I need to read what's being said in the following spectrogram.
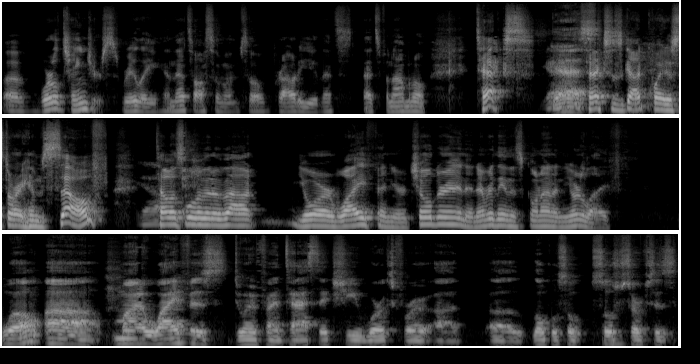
of world changers, really, and that's awesome. I'm so proud of you. That's that's phenomenal. Tex, yes, Tex has got quite a story himself. Yeah. Tell us a little bit about your wife and your children and everything that's going on in your life. Well, uh, my wife is doing fantastic. She works for uh, a local so- social services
